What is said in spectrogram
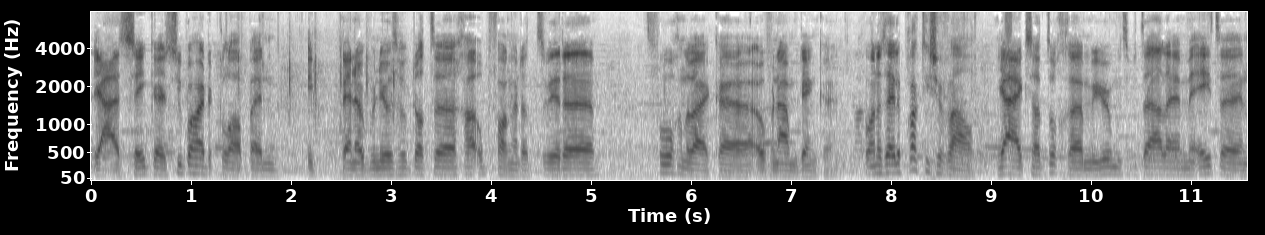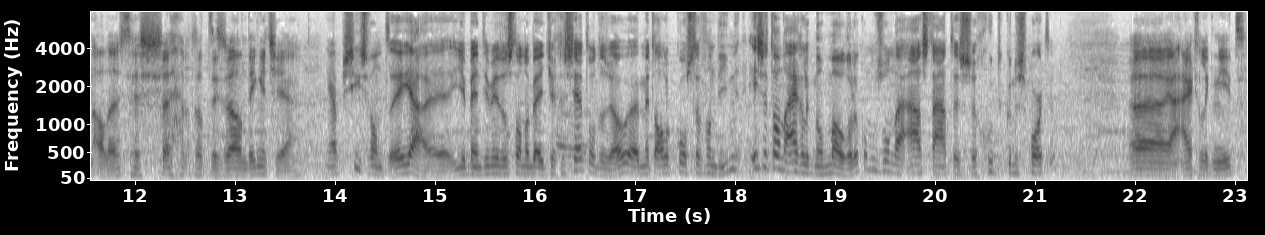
Ja, het is zeker een super harde klap. En ik ben ook benieuwd hoe ik dat uh, ga opvangen. Dat weer uh, het volgende waar ik uh, over na moet denken. Gewoon het hele praktische verhaal. Ja, ik zou toch mijn huur moeten betalen en mijn eten en alles. Dus dat is wel een dingetje, ja. Ja, precies. Want ja, je bent inmiddels dan een beetje gezetteld en zo, met alle kosten van dien. Is het dan eigenlijk nog mogelijk om zonder A-status goed te kunnen sporten? ja, eigenlijk niet.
